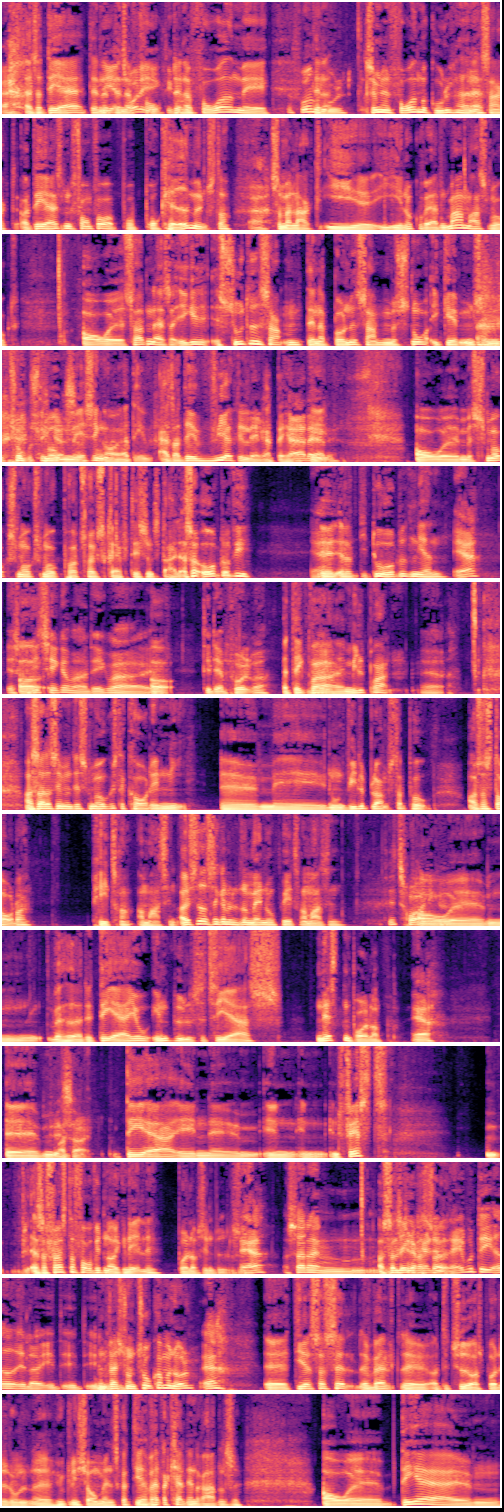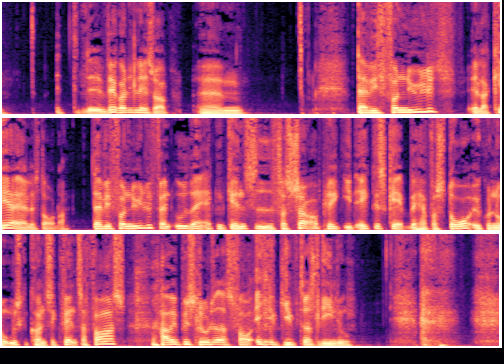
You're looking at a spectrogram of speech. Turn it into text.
Ja. Altså det er, den er, den er, tror, er for, ikke, er den er foret med... er foret med den er guld. Simpelthen foret med guld, havde ja. jeg sagt. Og det er sådan en form for bro- brokademønster, Ja. som er lagt i, øh, i inderkuverten. Meget, meget smukt. Og øh, så er den altså ikke suttet sammen. Den er bundet sammen med snor igennem, som to små er messingøjer. Det er, altså, det er virkelig lækkert, det her. Ja, det er det. Og øh, med smuk, smuk, smuk påtryksskrift, det synes jeg dejligt. Og så åbner vi. Ja. Øh, eller du åbnede den, Jan. Ja, jeg skulle Og- lige tænke mig, at det ikke var og- det der pulver. At det ikke var øh, mildbrand. Ja. Og så er der simpelthen det smukkeste kort indeni, øh, med nogle vilde blomster på. Og så står der Petra og Martin. Og I sidder sikkert og lytter med nu, Petra og Martin. Det tror jeg, Og øh, hvad hedder det? Det er jo indbydelse til jeres næsten bryllup. Ja, Øhm, det er sejt. det er en, øh, en, en, en fest. Altså først der får vi den originale bryllupsindbydelse. Ja, og så er der en... Og så ligger der så- det revurderet, eller et... et, et En version 2.0. Ja, Øh, de har så selv øh, valgt, øh, og det tyder også på, at det er nogle øh, hyggelige, sjove mennesker, de har valgt at kalde det en rettelse. Og øh, det er... Øh, det vil jeg godt lige læse op. Øh, da vi for nyligt, eller kære alle står der, da vi for nyligt fandt ud af, at den gensidige forsørgerpligt i et ægteskab vil have for store økonomiske konsekvenser for os, har vi besluttet os for ikke at gifte os lige nu.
